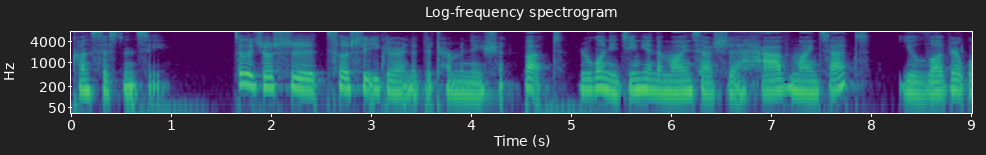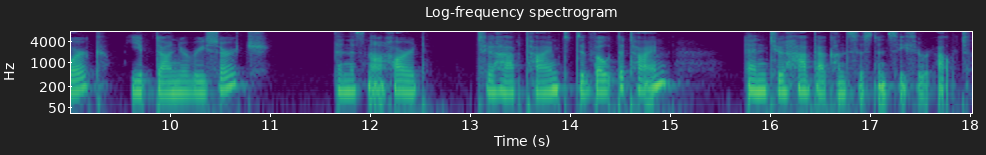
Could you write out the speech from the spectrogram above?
consistency，这个就是测试一个人的 determination。But 如果你今天的 mindset 是 have mindset, you love your work, you've done your research, then it's not hard to have time to devote the time and to have that consistency throughout.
